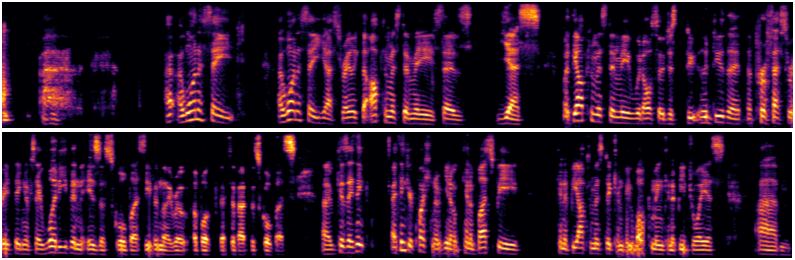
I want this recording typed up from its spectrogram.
Uh, I, I want to say, I want to say yes, right? Like the optimist in me says yes, but the optimist in me would also just do, do the the professory thing of say, what even is a school bus? Even though I wrote a book that's about the school bus, because uh, I think I think your question of you know, can a bus be can it be optimistic? Can it be welcoming? Can it be joyous? Um,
